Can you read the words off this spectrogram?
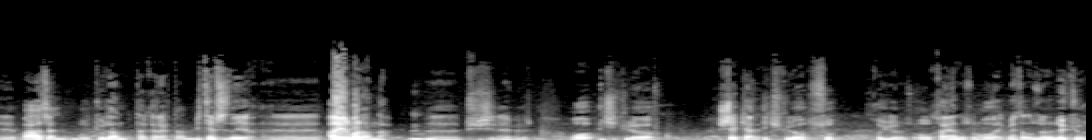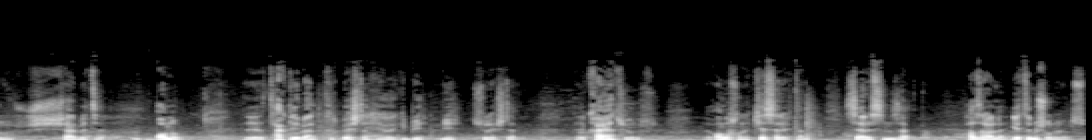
E, bazen bu kürdan takaraktan bir tepside e, ayırmadan da e, pişirilebilir. O 2 kilo şeker, 2 kilo su koyuyoruz. O kayandan sonra o ekmek üzerine döküyoruz şerbeti. Onu e, takriben 45 dakika gibi bir süreçte e, kaynatıyoruz. E, ondan sonra keserekten servisimize hazır hale getirmiş oluyoruz.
